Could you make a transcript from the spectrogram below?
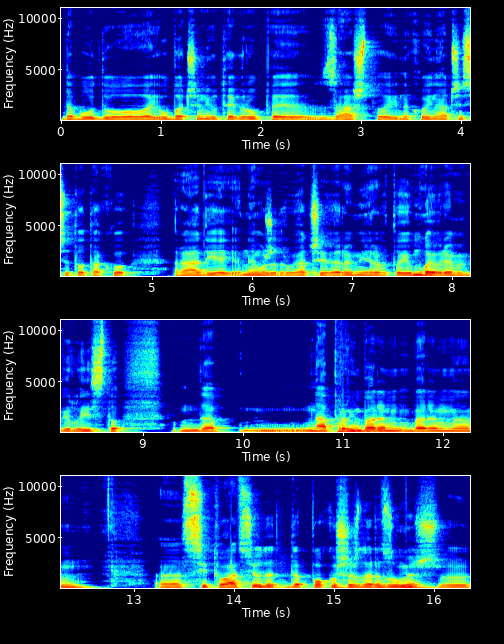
da budu ovaj, ubačeni u te grupe, zašto i na koji način se to tako radi, ne može drugačije, verujem, jer to je u moje vreme bilo isto, da napravim barem, barem situaciju da, da pokušaš da razumeš uh,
